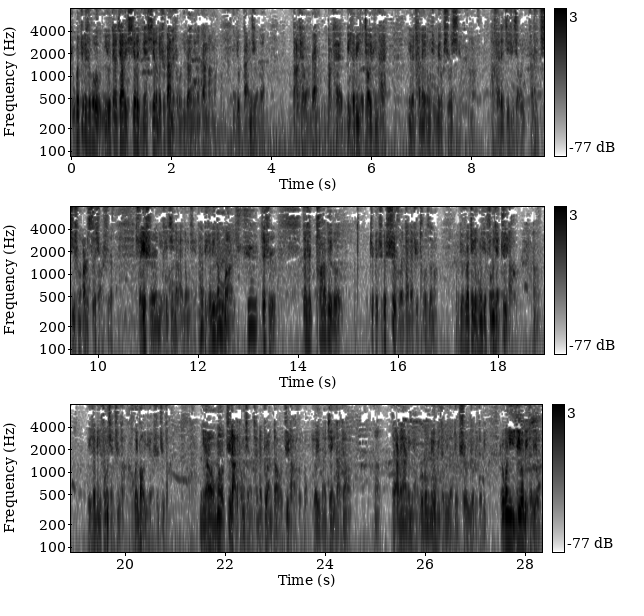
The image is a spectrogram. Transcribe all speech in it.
如果这个时候你又在家里歇了几天，歇的没事干的时候，你知道你能干嘛吗？你就赶紧的打开网站，打开比特币的交易平台，因为它那个东西没有休息啊，它还在继续交易，它是七乘二十四小时，随时你可以进得来东西。但是比特币那么虚，这是，但是它这个。这个这个适合大家去投资吗？我就说这个东西风险巨大啊，比特币风险巨大，回报也是巨大。你要冒巨大的风险才能赚到巨大的回报。所以呢，建议大家啊，在二零二零年，如果你没有比特币的，就持有一个比特币；如果你已经有比特币了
